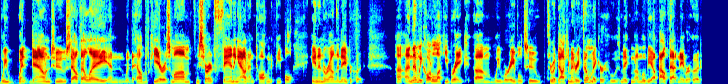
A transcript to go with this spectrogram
we went down to South LA, and with the help of Kiera's mom, we started fanning out and talking to people in and around the neighborhood. Uh, and then we caught a lucky break. Um, we were able to, through a documentary filmmaker who was making a movie about that neighborhood,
